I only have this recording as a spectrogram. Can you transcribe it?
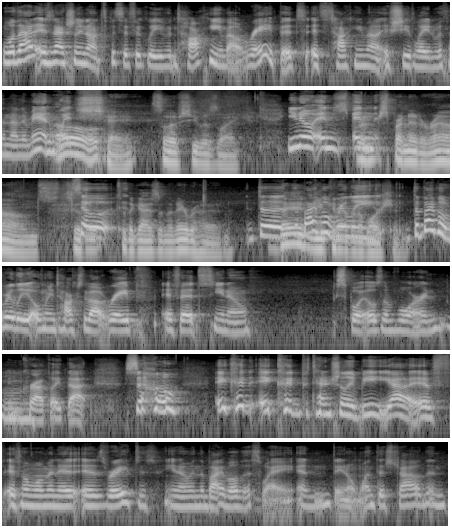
well, that is actually not specifically even talking about rape. It's it's talking about if she laid with another man, which oh, okay. So if she was like you know, and spread, and spreading it around to, So- the, to the guys in the neighborhood, the then the you Bible can really the Bible really only talks about rape if it's you know spoils of war and, Mm. and crap like that. So it could it could potentially be yeah if if a woman is raped you know in the Bible this way and they don't want this child then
